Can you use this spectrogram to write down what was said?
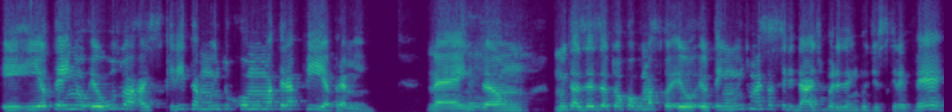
E, e eu tenho. Eu uso a, a escrita muito como uma terapia para mim. Né? Sim. Então, muitas vezes eu tô com algumas coisas. Eu, eu tenho muito mais facilidade, por exemplo, de escrever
